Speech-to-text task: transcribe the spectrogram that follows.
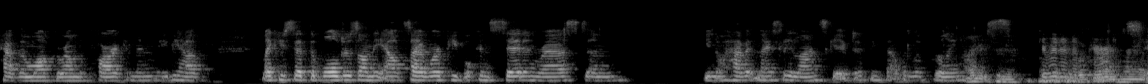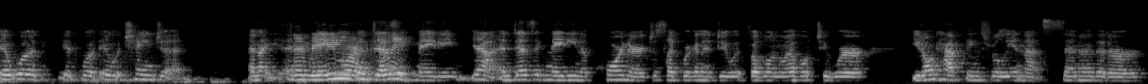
have them walk around the park and then maybe have, like you said, the boulders on the outside where people can sit and rest and, you know, have it nicely landscaped. I think that would look really nice. Give it an appearance. It would, it would, it would change it. And I, and And maybe maybe more even designating, yeah, and designating a corner, just like we're gonna do with Pueblo Nuevo to where you don't have things really in that center that are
